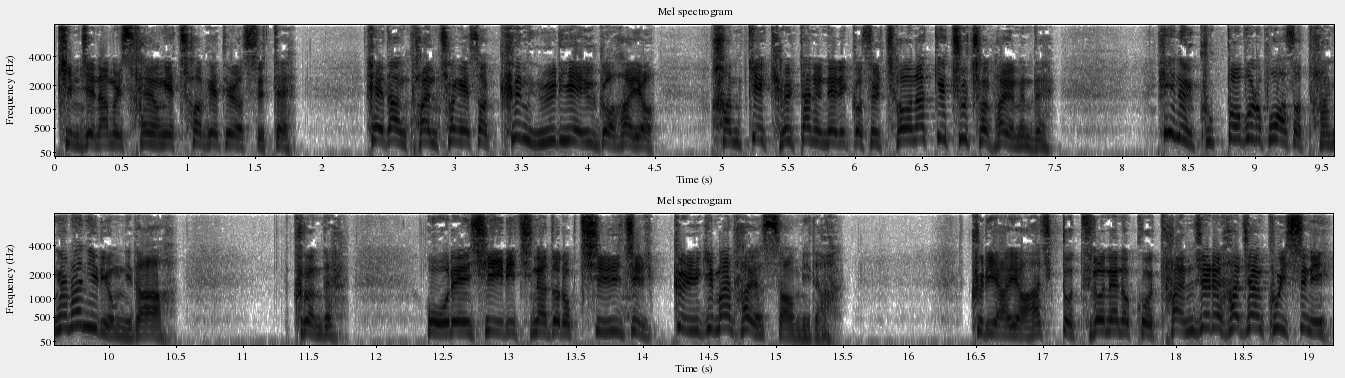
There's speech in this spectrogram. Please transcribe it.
김재남을 사형에 처하게 되었을 때 해당 관청에서 큰 의리에 의거하여 함께 결단을 내릴 것을 전하께 추천하였는데 이는 국법으로 보아서 당연한 일이옵니다. 그런데 오랜 시일이 지나도록 질질 끌기만 하였사옵니다. 그리하여 아직도 드러내놓고 단죄를 하지 않고 있으니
